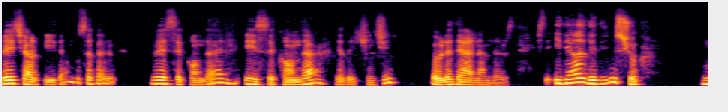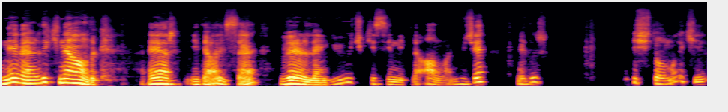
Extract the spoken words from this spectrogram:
V çarpı I'den bu sefer V sekonder, I sekonder ya da ikinci öyle değerlendiririz. İşte ideal dediğimiz şu. Ne verdik ne aldık. Eğer ideal ise verilen güç kesinlikle alınan güce nedir? Eşit olmalı ki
